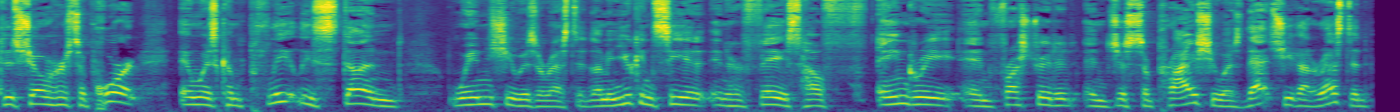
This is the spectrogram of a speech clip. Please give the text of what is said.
to show her support and was completely stunned when she was arrested. I mean, you can see it in her face how f- angry and frustrated and just surprised she was that she got arrested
